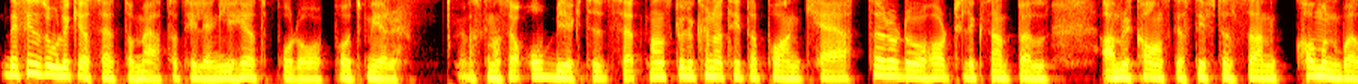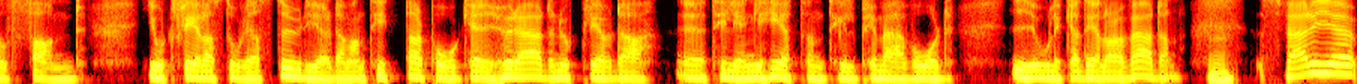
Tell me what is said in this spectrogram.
det finns olika sätt att mäta tillgänglighet på, då, på ett mer vad ska man säga, objektivt sätt. Man skulle kunna titta på enkäter och då har till exempel amerikanska stiftelsen Commonwealth Fund gjort flera stora studier där man tittar på okay, hur är den upplevda eh, tillgängligheten till primärvård i olika delar av världen. Mm. Sverige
